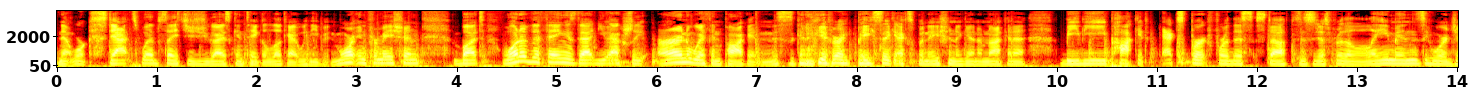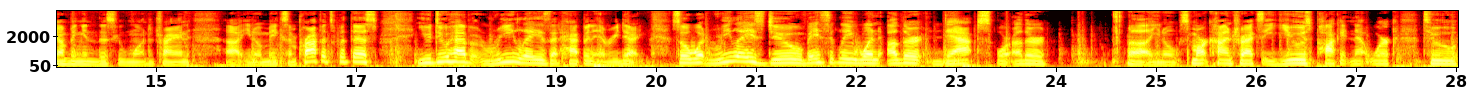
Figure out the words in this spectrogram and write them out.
Network stats websites that you guys can take a look at with even more information. But one of the things that you actually earn with in Pocket, and this is going to be a very basic explanation. Again, I'm not going to be the Pocket expert for this stuff. This is just for the laymen's who are jumping into this who want to try and, uh, you know, make some profits with this you do have relays that happen every day. So what relays do, basically when other dApps or other uh, you know, smart contracts use Pocket Network to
